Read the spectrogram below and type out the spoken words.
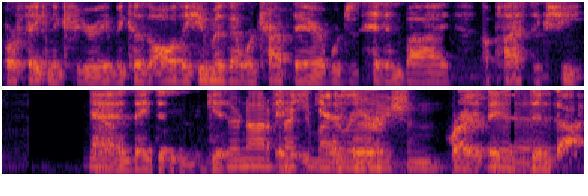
or fake Nick Fury, because all the humans that were trapped there were just hidden by a plastic sheet Yeah. and they didn't get They're not any affected by the cancer. radiation. right. They Yeah. just didn't die.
